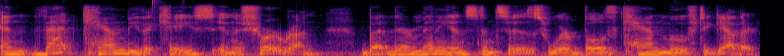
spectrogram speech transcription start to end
And that can be the case in the short run, but there are many instances where both can move together.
